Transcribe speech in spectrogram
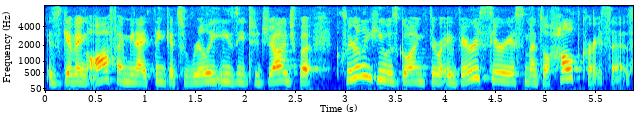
is giving off. I mean, I think it's really easy to judge, but clearly he was going through a very serious mental health crisis.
